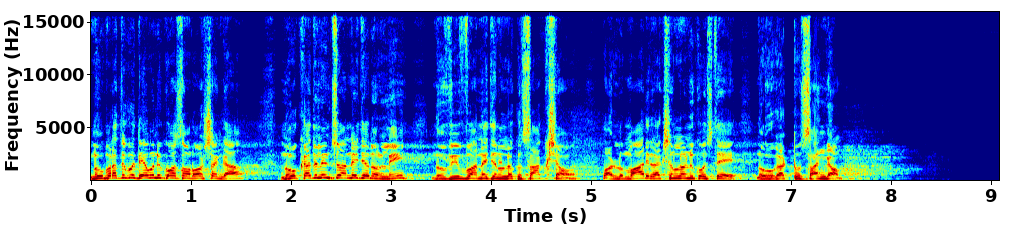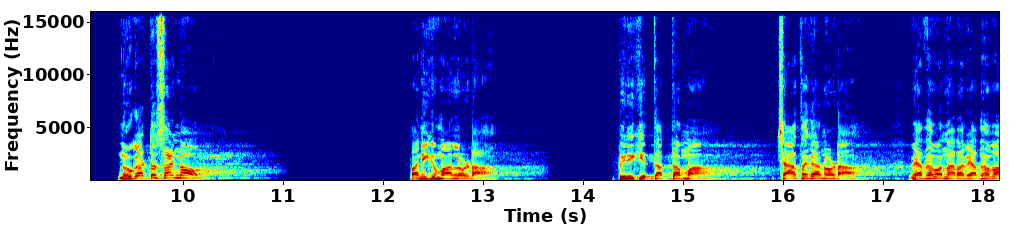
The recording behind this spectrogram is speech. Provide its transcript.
నువ్వు బ్రతుకు దేవుని కోసం రోషంగా నువ్వు కదిలించు అన్యజనుల్ని నువ్వు ఇవ్వు అన్యజనులకు సాక్ష్యం. వాళ్ళు మారి రక్షణలోనికి వస్తే నువ్వు గట్టు సంఘం. నువ్వు గట్టు సంఘం. పనికిమాలోడా పిరికి దద్దమ్మ చేతగానోడా నర వెధవ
